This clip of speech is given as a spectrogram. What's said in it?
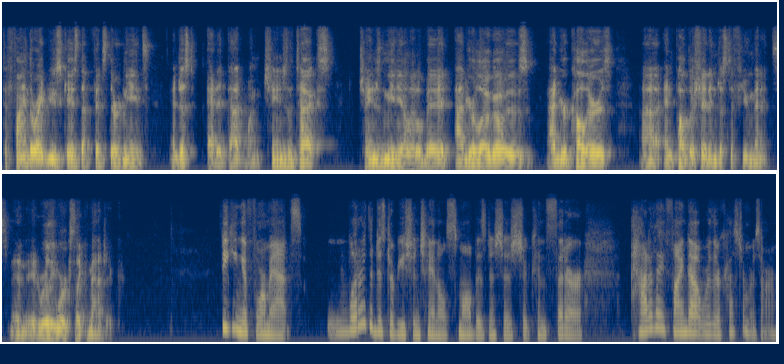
to find the right use case that fits their needs and just edit that one. Change the text, change the media a little bit, add your logos, add your colors, uh, and publish it in just a few minutes. And it really works like magic. Speaking of formats, what are the distribution channels small businesses should consider? How do they find out where their customers are?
